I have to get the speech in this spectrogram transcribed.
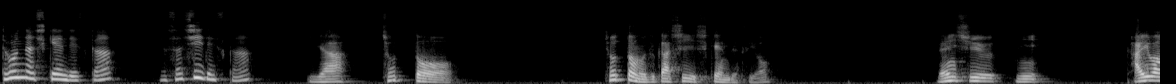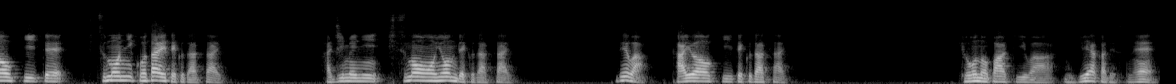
どんな試験ですか？優しいですか？いや、ちょっと、ちょっと難しい試験ですよ。練習2。会話を聞いて質問に答えてください。はじめに質問を読んでください。では、会話を聞いてください。今日のパーティーは賑やかですね。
